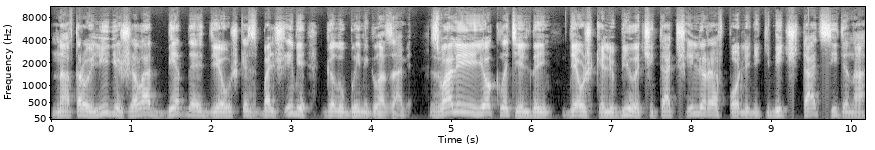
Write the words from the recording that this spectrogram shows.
на второй лиге жила бедная девушка с большими голубыми глазами. Звали ее Клотильдой. Девушка любила читать Шиллера в подлиннике, мечтать, сидя на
